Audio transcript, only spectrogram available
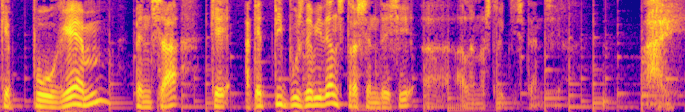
que puguem pensar que aquest tipus de vida ens transcendeixi a, a la nostra existència. Ai,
